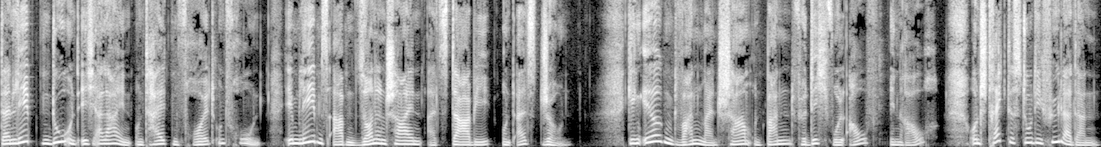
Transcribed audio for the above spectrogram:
Dann lebten du und ich allein und teilten Freud und Frohn, im Lebensabend Sonnenschein als Darby und als Joan. Ging irgendwann mein Scham und Bann für dich wohl auf in Rauch? Und strecktest du die Fühler dann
